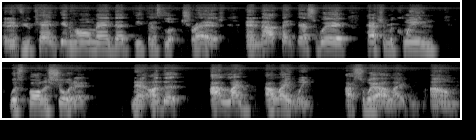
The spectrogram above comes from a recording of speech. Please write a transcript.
And if you can't get home, man, that defense looked trash. And I think that's where Patrick McQueen was falling short at. Now, under I like I like Wink. I swear I like him. Um,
